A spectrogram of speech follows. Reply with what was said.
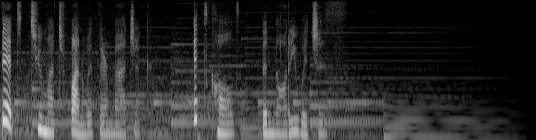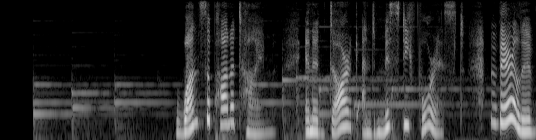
bit too much fun with their magic. It's called The Naughty Witches. Once upon a time, in a dark and misty forest, there lived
